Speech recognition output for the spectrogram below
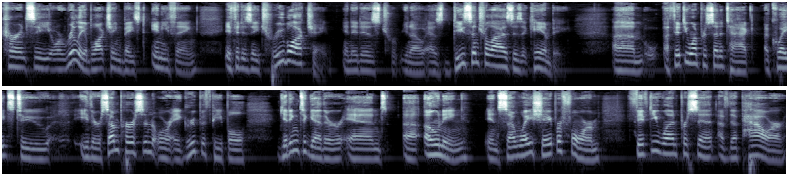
currency, or really a blockchain based anything, if it is a true blockchain and it is tr- you know as decentralized as it can be, um, a fifty-one percent attack equates to either some person or a group of people getting together and uh, owning in some way, shape, or form 51% of the power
